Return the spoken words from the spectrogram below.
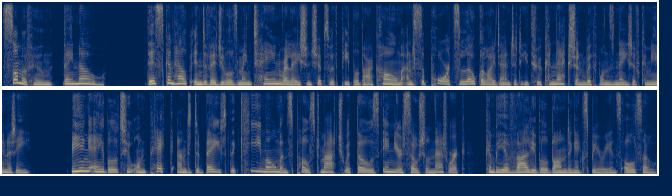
some of whom they know. This can help individuals maintain relationships with people back home and supports local identity through connection with one's native community. Being able to unpick and debate the key moments post match with those in your social network can be a valuable bonding experience, also.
